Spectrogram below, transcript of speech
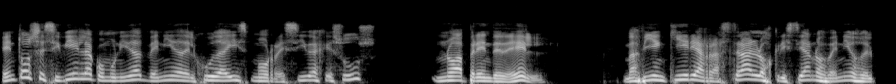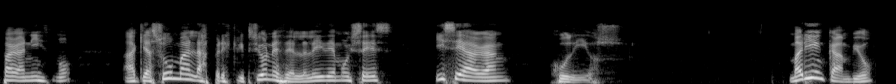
Entonces, si bien la comunidad venida del judaísmo recibe a Jesús, no aprende de él. Más bien quiere arrastrar a los cristianos venidos del paganismo a que asuman las prescripciones de la ley de Moisés y se hagan judíos. María, en cambio,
